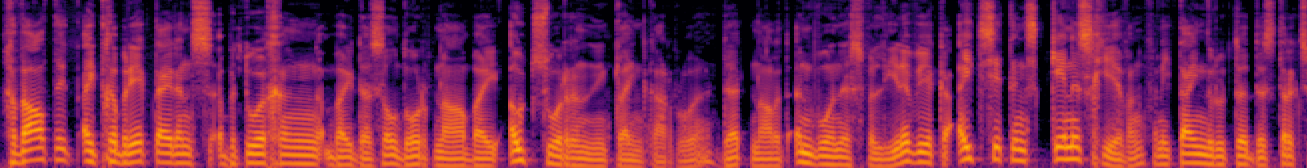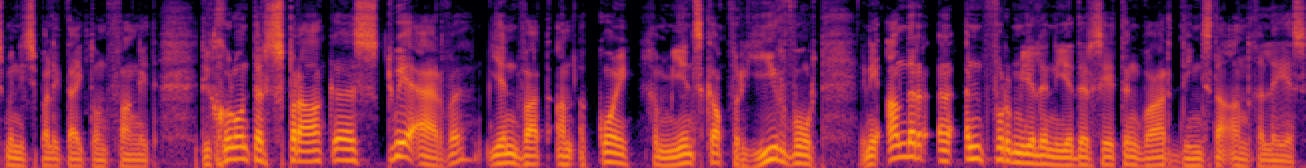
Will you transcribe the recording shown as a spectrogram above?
Geweld het uitgebreek tydens 'n betoging by Dusseldorp naby Oudtshoorn in die Klein Karoo. Dit nadat inwoners verlede week 'n uitsettingskennisgewing van die Tuinroete distriksmunisipaliteit ontvang het. Die grond ter sprake is twee erwe, een wat aan 'n Khoi gemeenskap verhuur word en die ander 'n informele nedersetting waar dienste aangelê is.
